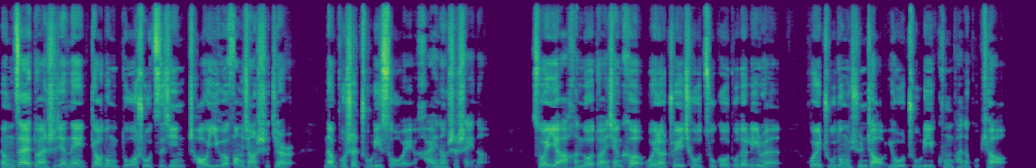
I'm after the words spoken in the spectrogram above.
能在短时间内调动多数资金朝一个方向使劲儿，那不是主力所为，还能是谁呢？所以啊，很多短线客为了追求足够多的利润，会主动寻找有主力控盘的股票，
